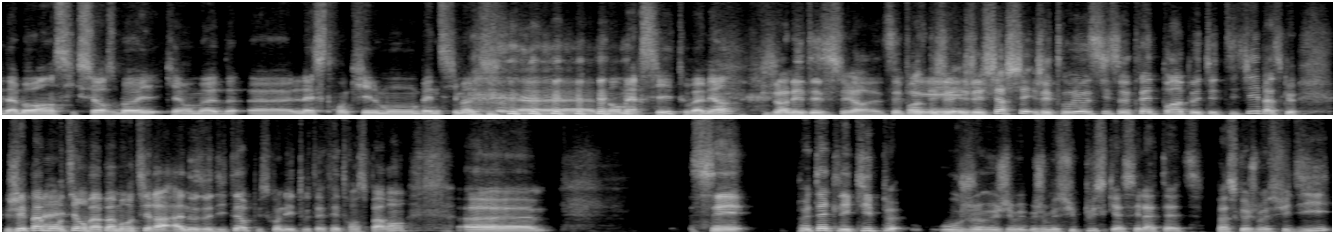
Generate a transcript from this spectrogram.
d'abord un, Sixers boy qui est en mode laisse tranquille mon Ben Simmons. non merci, tout va bien. J'en étais sûr. J'ai cherché, j'ai trouvé aussi ce trade pour un peu te titiller parce que je vais pas mentir, on va pas mentir à, à nos auditeurs puisqu'on est tout à fait transparent. c'est peut-être l'équipe où je, me suis plus cassé la tête parce que je me suis dit,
